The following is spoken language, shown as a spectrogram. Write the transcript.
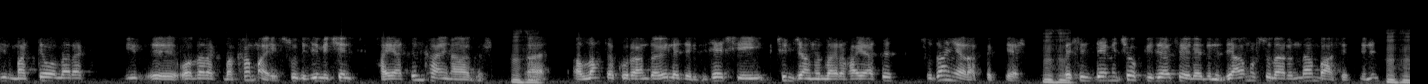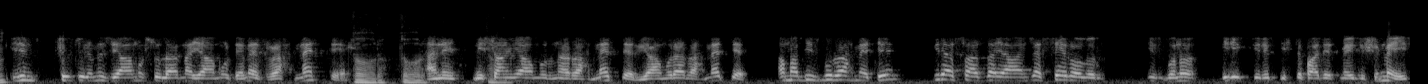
bir madde olarak bir e, olarak bakamayız. Su bizim için hayatın kaynağıdır. Hı hı. Ha, Allah da Kur'an'da öyledir. Biz her şeyi, bütün canlıları, hayatı sudan yarattık der. Hı hı. Ve siz demin çok güzel söylediniz. Yağmur sularından bahsettiniz. Hı hı. Bizim kültürümüz yağmur sularına yağmur demez, rahmet der. Doğru, doğru. Hani Nisan yağmuruna rahmettir, yağmura rahmettir. Ama biz bu rahmeti biraz fazla yağınca sel olur. Biz bunu biriktirip istifade etmeyi düşünmeyiz.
